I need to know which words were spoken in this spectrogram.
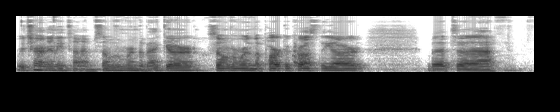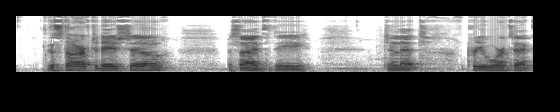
return anytime. Some of them are in the backyard, some of them are in the park across the yard. But uh, the star of today's show, besides the Gillette Pre-war Tech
